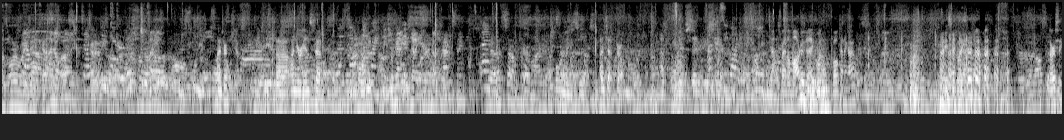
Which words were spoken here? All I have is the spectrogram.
was wondering why you didn't cast it. My turn? Yep. Uh, on your end step, Is that, is that your no tax thing? untap draw. Yeah, find a modern deck with volcanic islands. Basically. Darcy?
